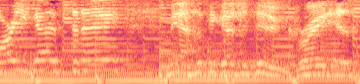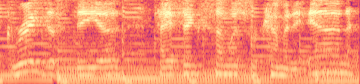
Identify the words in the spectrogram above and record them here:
are you guys today? Man, I hope you guys are doing great. It's great to see you. Hey, thanks so much for coming in.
